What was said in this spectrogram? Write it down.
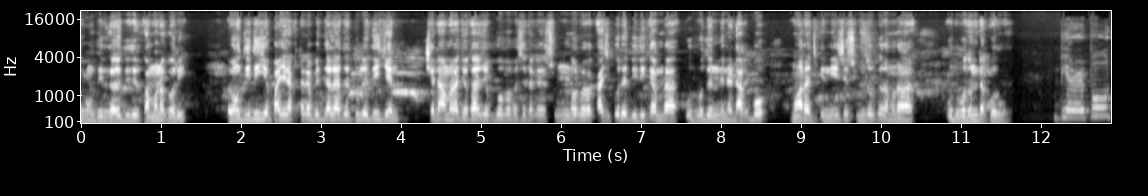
এবং দীর্ঘায়ু দিদির কামনা করি। এবং দিদি যে পাঁচ লাখ টাকা বিদ্যালয় হাতে তুলে দিয়েছেন, সেটা আমরা যথাযোগ্যভাবে সেটাকে সুন্দরভাবে কাজ করে দিদিকে আমরা উদ্বোধন দিনে ডাকবো। মহারাজকে নিয়ে এসে সুন্দর করে আমরা উদ্বোধনটা করব। বিয়ার রিপোর্ট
